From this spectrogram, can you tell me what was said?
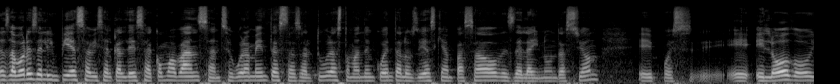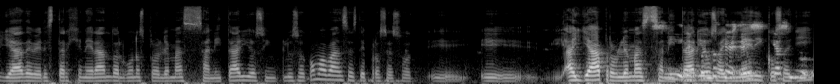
Las labores de limpieza, vicealcaldesa, ¿cómo avanzan? Seguramente a estas alturas, tomando en cuenta los días que han pasado desde la inundación, eh, pues eh, el lodo ya debe estar generando algunos problemas sanitarios incluso. ¿Cómo avanza este proceso? Eh, ¿Hay ya problemas sanitarios? ¿Hay médicos allí?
